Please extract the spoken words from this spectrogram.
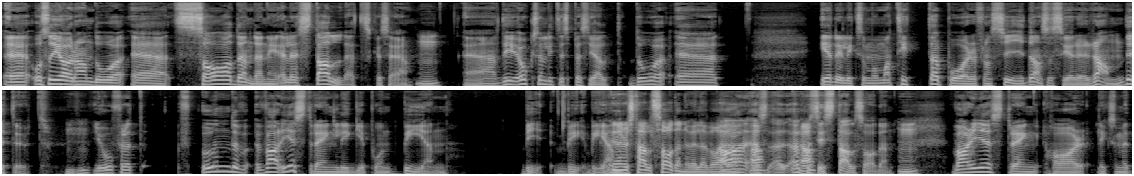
Eh, och så gör han då eh, sadeln där nere, eller stallet ska jag säga. Mm. Eh, det är också lite speciellt. Då eh, är det liksom, om man tittar på det från sidan så ser det randigt ut. Mhm. Jo, för att under varje sträng ligger på en ben. Be, be, ben. Är det stallsadeln nu eller vad Ja, är det? alltså, ja, precis. Stallsadeln. Mm. Varje sträng har liksom ett,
